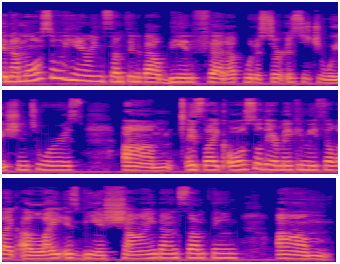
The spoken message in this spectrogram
and I'm also hearing something about being fed up with a certain situation, Taurus um it's like also they're making me feel like a light is being shined on something. Um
